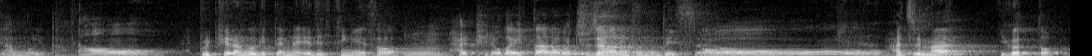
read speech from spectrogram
산물이다. 어. 불필요한 거기 때문에 에디팅해서 음. 할 필요가 있다라고 주장하는 부분도 있어요. 오. 하지만 이것도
